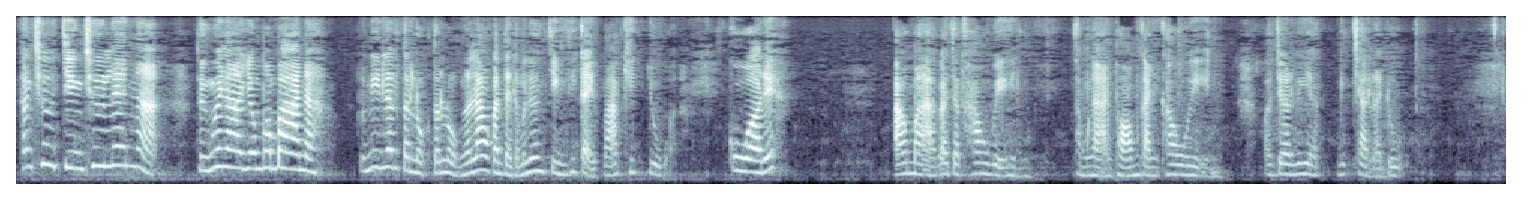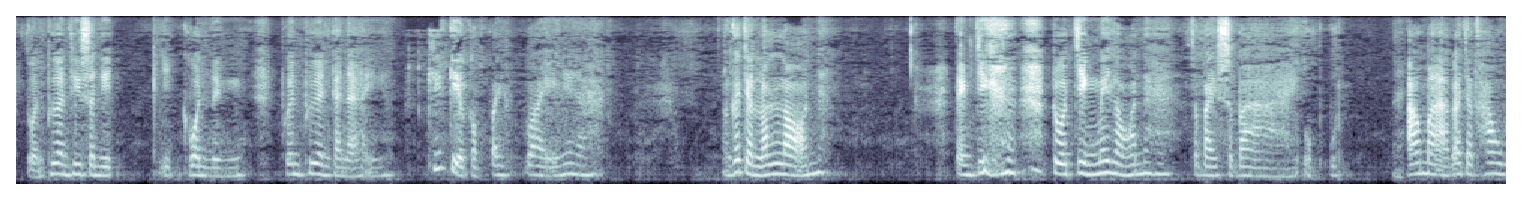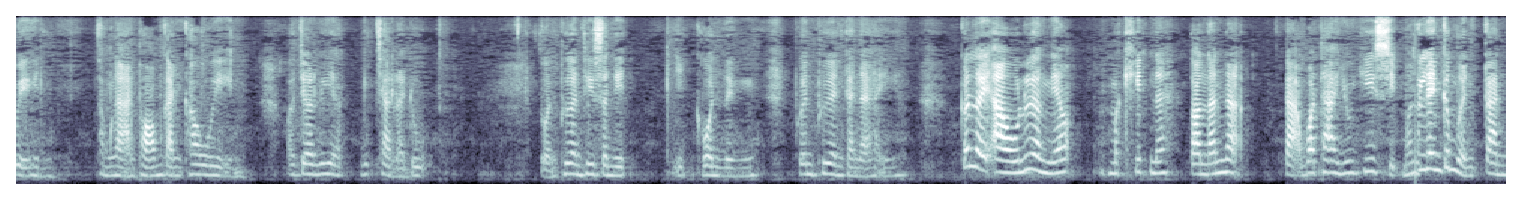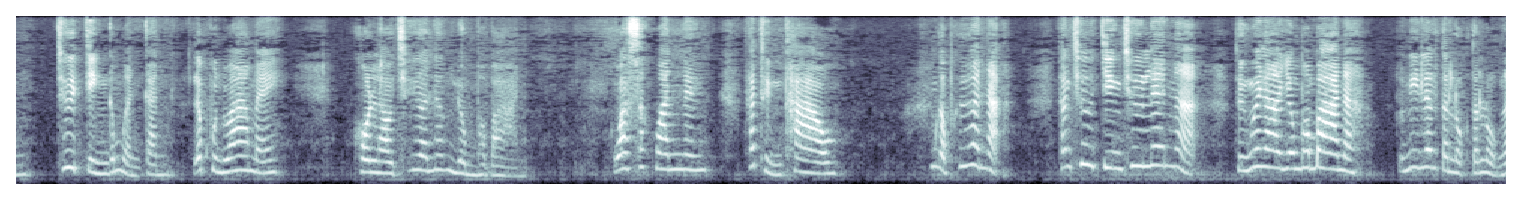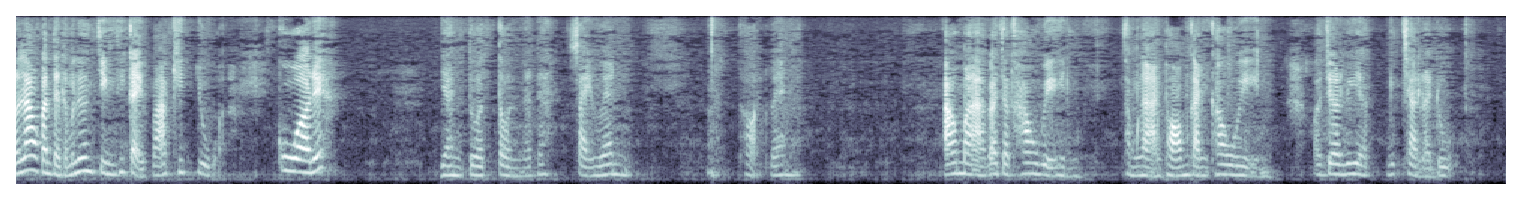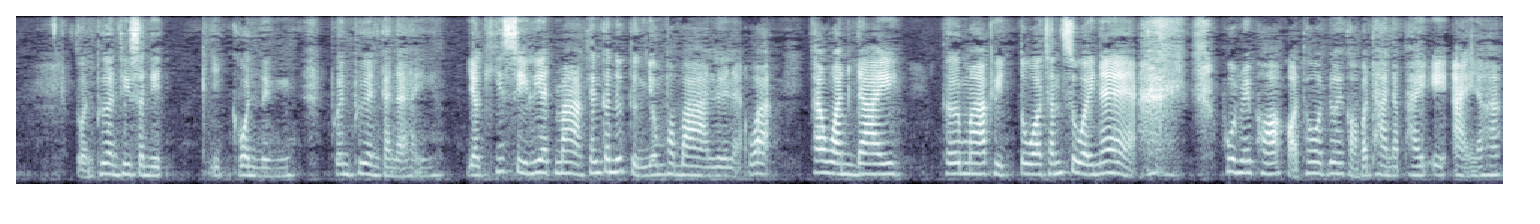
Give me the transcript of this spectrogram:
ทั้งชื่อจริงชื่อเล่นน่ะถึงเวลายมพบาลน่ะตรงนี้เรื่องตลกตลกนะเล่ากันแต่เป็นเรื่องจริงที่ไก่ฟ้าคิดอยู่อะ กลัวเด้เอามาก็จะเข้าเวรทำงานพร้อมกันเข้าเวรเขาจะเรียกวิชาระดุ ส่วนเพื่อนที่สนิทอีกคนหนึ่งเพื่อนเพื่อนๆกันอะไรที่เกี่ยวกับไฟไฟนี่นะ มันก็จะร้อนๆนะแต่จริงตัวจริงไม่ร้อนนะคะสบายๆอบอุ่นเอามาก็จะเข้าเวรทำงานพร้อมกันเข้าเวรเขาจะเรียกวิชาระดุ ส่วนเพื่อนที่สนิท อีกคนหนึ่งเพื่อนๆกันอะไรก็เลยเอาเรื่องเนี้ยมาคิดนะ ตอนนั้นน่ะกะว่าถ้าอายุยี่สิบมันเล่นก็เหมือนกัน ชื่อจริงก็เหมือนกัน แล้วคุณว่าไหม คนเราเชื่อเรื่องยมพบาล ว่าสักวันหนึ่งถ้าถึงข่าวกับเพื่อนน่ะ ทั้งชื่อจริงชื่อเล่นน่ะ ถึงเวลายมพบาลน่ะตรงนี้เรื่องตลกตลกนะเล่ากันแต่เป็นเรื่องจริงที่ไก่ฟ้าคิดอยู่อะกลัวเด้ยันตัวตนนะนะใส่แว่น ถอดแว่น เอามาก็จะเข้าเวรทำงานพร้อมกันเข้าเวรเขาจะเรียกวิชาระดุ ส่วนเพื่อนที่สนิทอีกคนหนึ่งเพื่อนเพื่อนๆกันอะไรอย่าคิดซีเรียสมาก ฉันก็นึกถึงยมพบาลเลยแหละว่า ถ้าวันใดเธอมาผิดตัวฉันซวยแน่ พูดไม่เพาะขอโทษด้วยขอประทานอภัย AI นะคะ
